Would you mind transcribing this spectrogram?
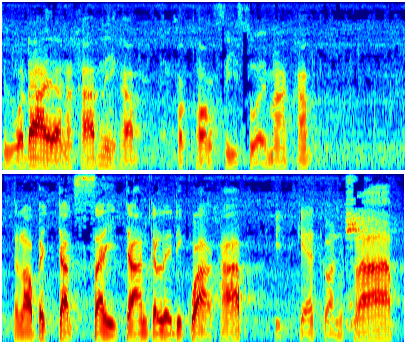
ถือว่าได้แล้วนะครับนี่ครับฟักทองสีสวยมากครับแต่เราไปจัดใส่จานกันเลยดีกว่าครับ ปิดแก๊สก่อนครับ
